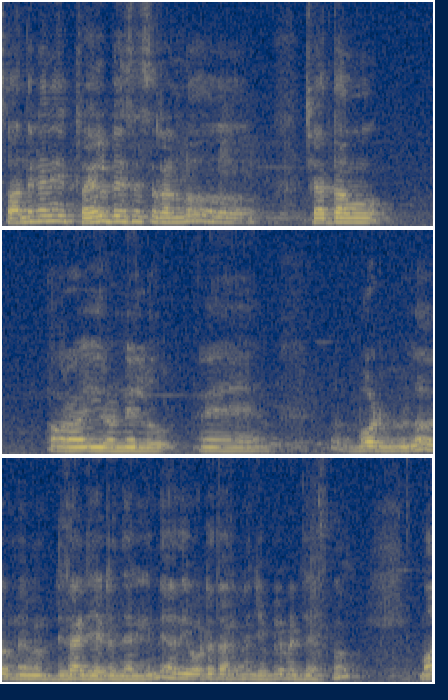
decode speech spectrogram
సో అందుకని ట్రయల్ బేసిస్ రన్లో చేద్దాము. ఒక ఈ రెండు నెలలు అనే బోర్డులో మేము డిసైడ్ చేయడం జరిగింది. అది ఒకటో తారీఖు నుంచి ఇంప్లిమెంట్ చేస్తాం మా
